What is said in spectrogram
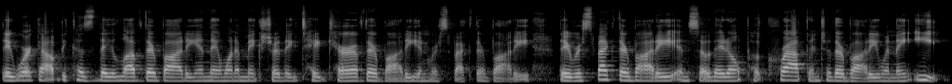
They work out because they love their body and they want to make sure they take care of their body and respect their body. They respect their body and so they don't put crap into their body when they eat.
